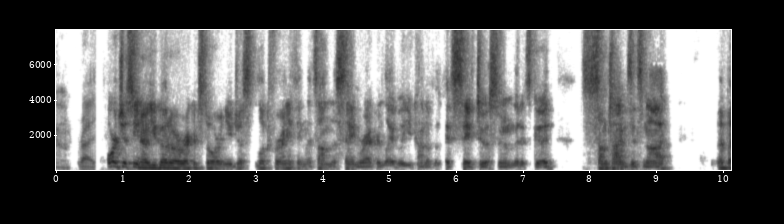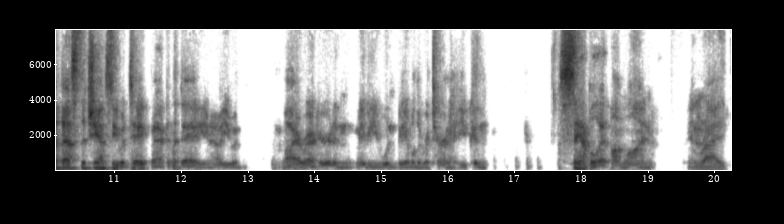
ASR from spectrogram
Um, Right. or just you know you go to a record store and you just look for anything that's on the same record label you kind of it's safe to assume that it's good sometimes it's not Uh, but that's the chance you would take back in the day you know you would buy a record and maybe you wouldn't be able to return it you couldn't sample it online you know? Right.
